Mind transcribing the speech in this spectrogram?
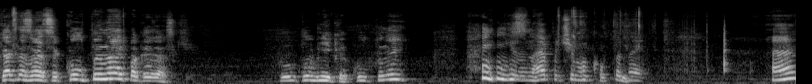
Как называется? Кулпынай по-казахски? Клу- Клубника. Кулпынай? Не знаю, почему купаны. А,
